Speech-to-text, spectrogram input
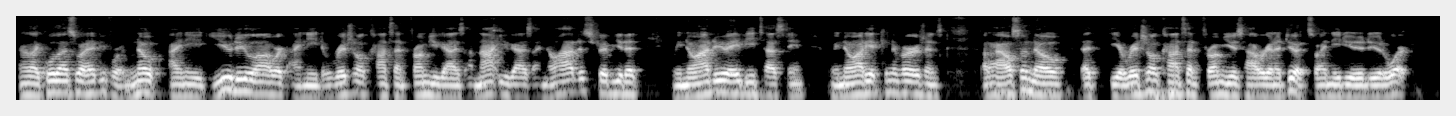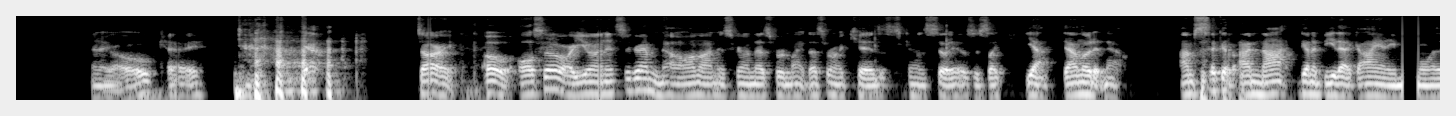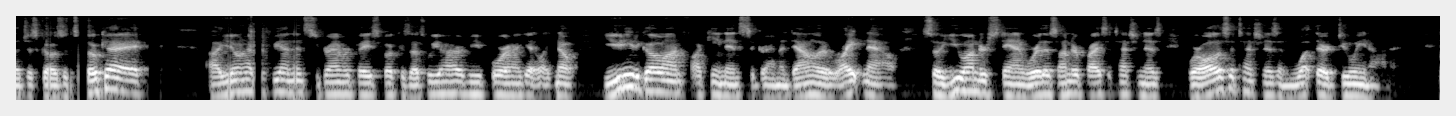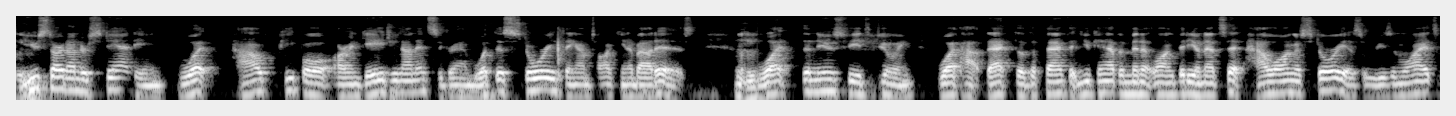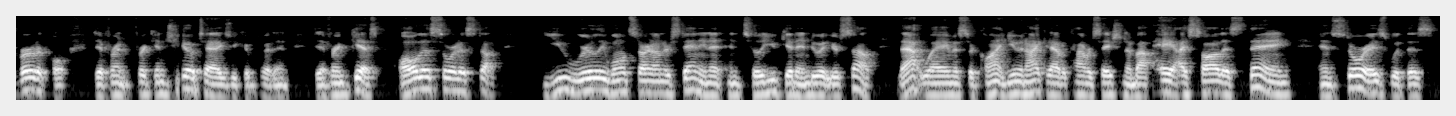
And they're like, well, that's what I have you for. Nope. I need you to do a lot of work. I need original content from you guys. I'm not you guys. I know how to distribute it. We know how to do A B testing. We know how to get conversions. But I also know that the original content from you is how we're going to do it. So I need you to do the work. And I go, okay. yeah. Sorry. Oh, also, are you on Instagram? No, I'm on Instagram. That's for my that's for my kids. It's kind of silly. I was just like, yeah, download it now. I'm sick of I'm not gonna be that guy anymore that just goes, It's okay. Uh, you don't have to be on Instagram or Facebook because that's what you hired me for. And I get like, no, you need to go on fucking Instagram and download it right now so you understand where this underpriced attention is, where all this attention is, and what they're doing on it. Mm-hmm. You start understanding what how people are engaging on Instagram, what this story thing I'm talking about is, mm-hmm. what the news feed's doing, what how that the, the fact that you can have a minute long video and that's it how long a story is the reason why it's vertical different freaking geotags you can put in different gifs all this sort of stuff you really won't start understanding it until you get into it yourself. That way, Mr. Client, you and I could have a conversation about, hey, I saw this thing and stories with this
